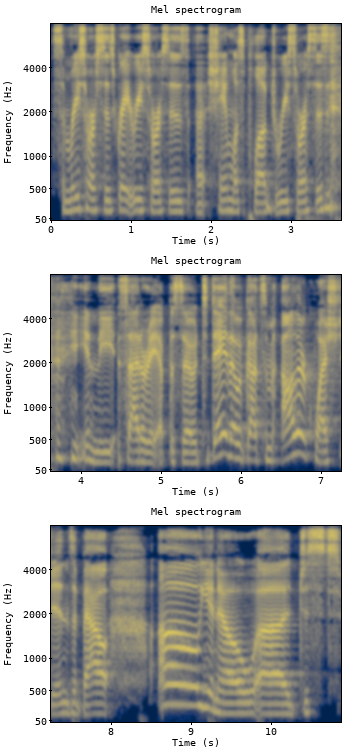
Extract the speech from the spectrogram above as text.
some resources, great resources, uh, shameless plugged resources in the Saturday episode. Today, though, we've got some other questions about, oh, you know, uh, just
